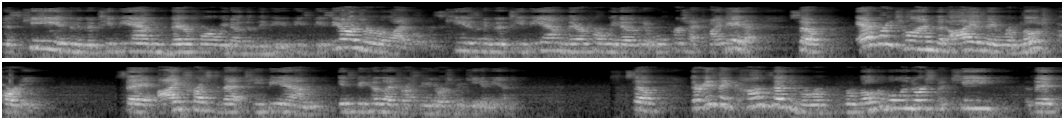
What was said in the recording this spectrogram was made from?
this key is in a good TPM, therefore we know that the, these PCRs are reliable. This key is in a good TPM, therefore we know that it will protect my data. So every time that I, as a remote party, say I trust that TPM, it's because I trust the endorsement key in the end. So there is a concept of a re revocable endorsement key that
